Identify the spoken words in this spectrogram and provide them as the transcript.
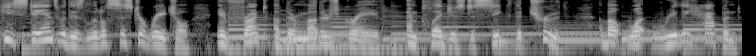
He stands with his little sister Rachel in front of their mother's grave and pledges to seek the truth about what really happened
